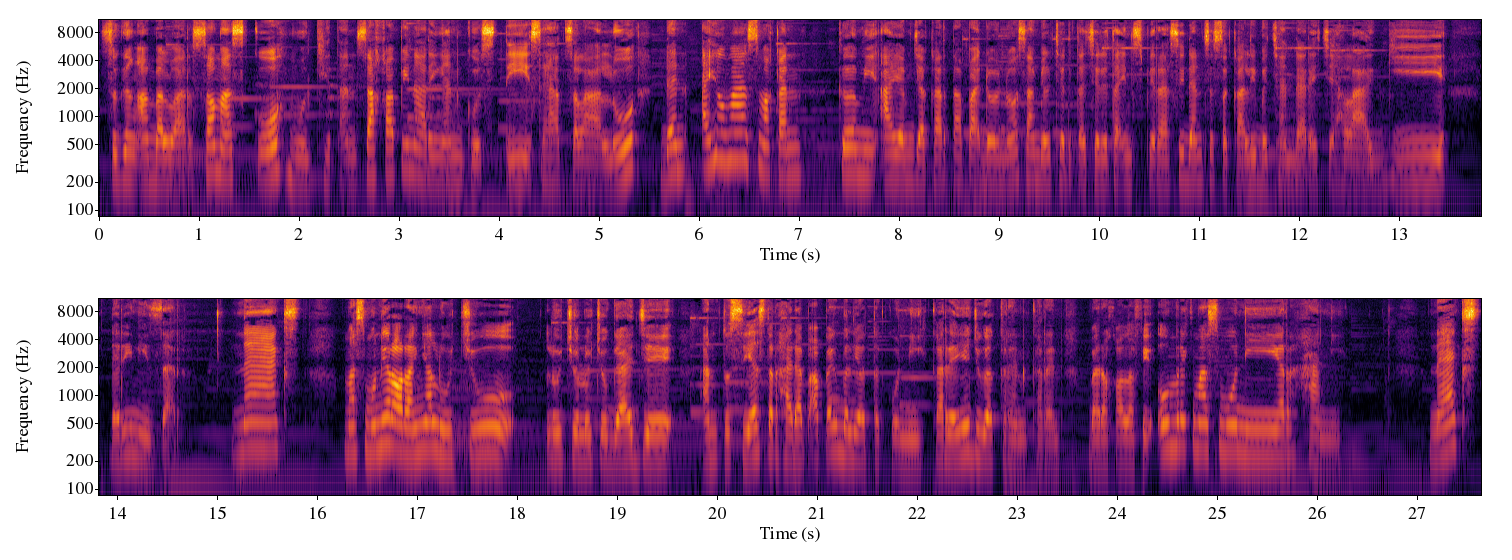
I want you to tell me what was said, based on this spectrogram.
Sugeng ambal warso maskuh mugi tansah kapinaringan Gusti sehat selalu dan ayo mas makan ke mie ayam Jakarta Pak Dono sambil cerita-cerita inspirasi dan sesekali bercanda receh lagi dari Nizar. Next, Mas Munir orangnya lucu, lucu-lucu gaje, antusias terhadap apa yang beliau tekuni. Karyanya juga keren-keren. Barakallahu fi umrik Mas Munir, Hani. Next,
